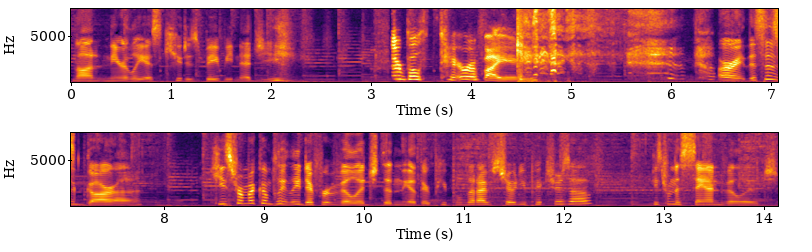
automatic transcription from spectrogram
Not nearly as cute as baby Neji. They're both terrifying. Alright, this is Gaara. He's from a completely different village than the other people that I've showed you pictures of. He's from the sand village.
